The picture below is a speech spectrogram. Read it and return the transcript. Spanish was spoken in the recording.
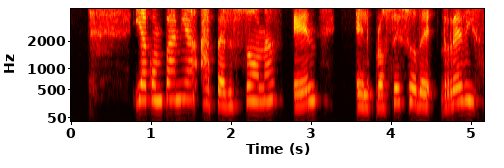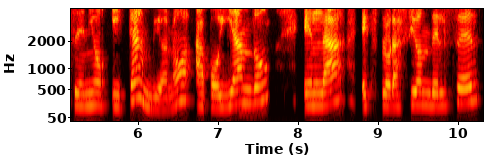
Y acompaña a personas en el proceso de rediseño y cambio, ¿no? Apoyando en la exploración del ser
